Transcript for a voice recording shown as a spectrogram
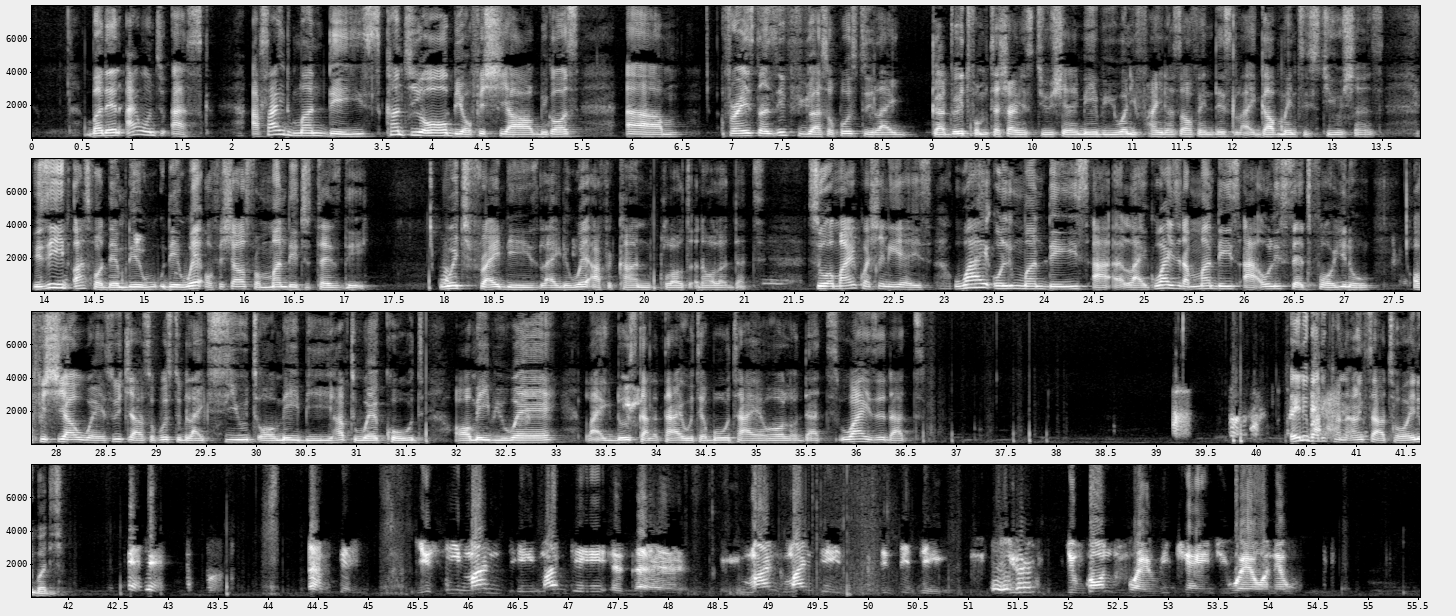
But then I want to ask, aside Mondays, can't you all be official? Because, um, for instance, if you are supposed to like graduate from tertiary institution and maybe when you find yourself in this like government institutions, you see, as for them, they they wear officials from Monday to Thursday, which Fridays like they wear African cloth and all of that. So my question here is why only Mondays are like why is it that Mondays are only set for you know official wears which are supposed to be like suit or maybe you have to wear coat or maybe wear like those kind of tie with a bow tie and all of that. Why is it that anybody can answer at all? Anybody? You see, Monday, Monday is uh, Mon- Monday is a busy day. You, you've gone for a weekend. You were on a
